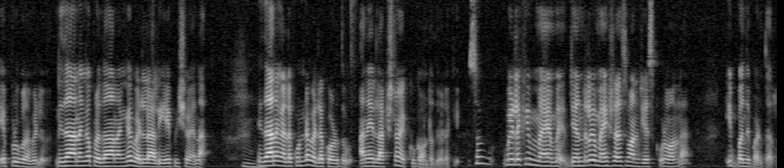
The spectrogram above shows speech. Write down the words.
ఎప్పుడు కూడా వీళ్ళు నిదానంగా ప్రధానంగా వెళ్ళాలి ఏ విషయమైనా. నిదానం వెళ్ళకుండా వెళ్ళకూడదు అనే లక్షణం ఎక్కువగా ఉంటుంది వీళ్ళకి సో వీళ్ళకి జనరల్గా మేషరాశి వాళ్ళు చేసుకోవడం వల్ల ఇబ్బంది పడతారు.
